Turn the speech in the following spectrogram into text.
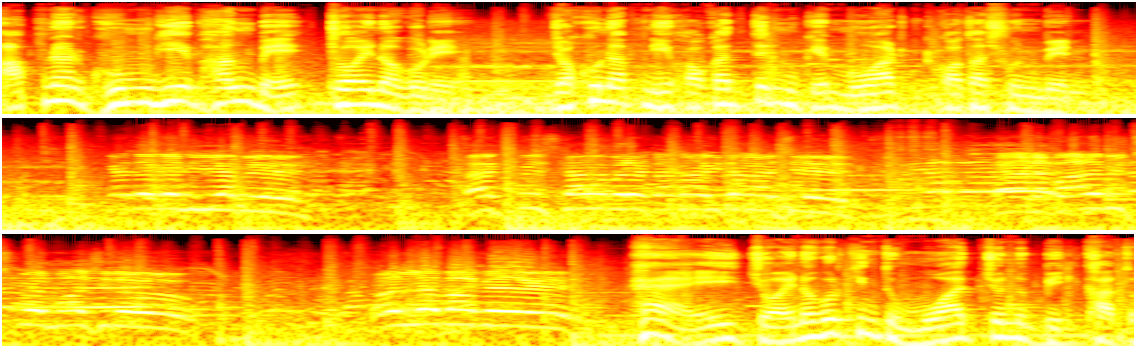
আপনার ঘুম গিয়ে ভাঙবে জয়নগরে যখন আপনি হকারদের মুখে মোয়ার কথা শুনবেন। পাবে। হ্যাঁ এই জয়নগর কিন্তু মোয়ার জন্য বিখ্যাত।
